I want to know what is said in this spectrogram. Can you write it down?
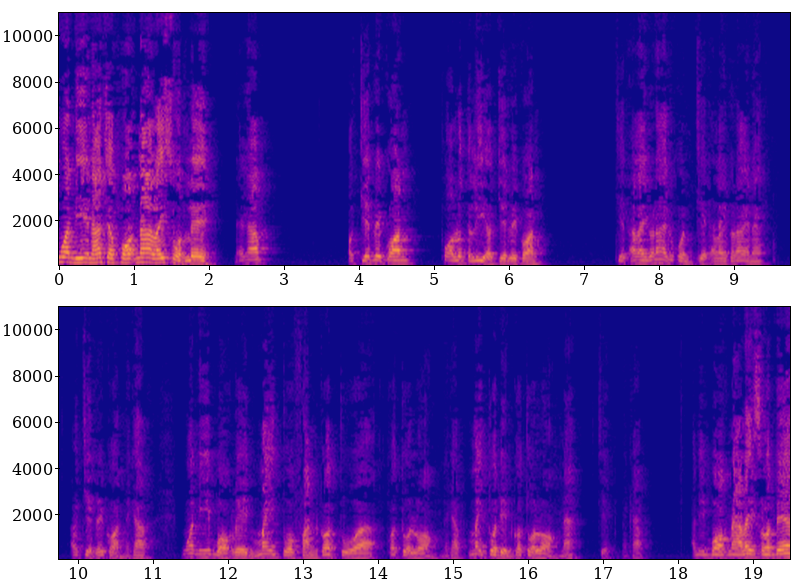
งวดนี้นะเฉพาะหน้าไลฟ์สดเลยนะครับ เอาเจ็ดไปก่อนพอลอตเตอรี่เอาเจ็ดไปก่อน จ็ดอะไรก็ได้ทุกคนเจ็ดอะไรก็ได้นะ เอาเจ็ดไว้ก่อนนะครับงวดนี้บอกเลยไม่ตัวฟันก็ตัวก็ตัวรองนะครับ ไม่ตัวเด่นก็ตัวรองนะเจ็ดนะครับ อันนี้บอกนาไล่สดเด้อ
